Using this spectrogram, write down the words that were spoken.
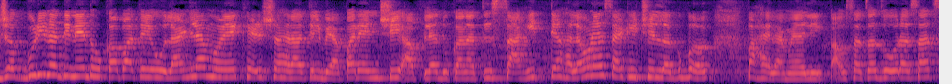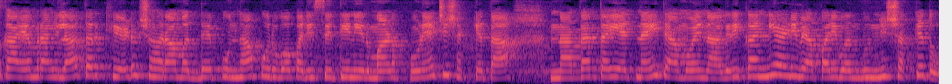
जगबुडी नदीने धोका पातळी ओलांडल्यामुळे खेड शहरातील व्यापाऱ्यांची आपल्या दुकानातील साहित्य हलवण्यासाठीची लगबग पाहायला मिळाली. पावसाचा जोर असाच कायम राहिला तर खेड शहरामध्ये पुन्हा पूर्व परिस्थिती निर्माण होण्याची शक्यता नाकारता येत नाही. त्यामुळे नागरिकांनी आणि व्यापारी बंधूंनी शक्यतो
